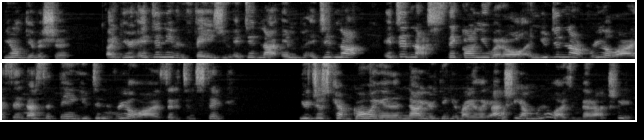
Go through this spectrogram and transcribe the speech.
You don't give a shit. Like you, it didn't even phase you. It did not. imp- It did not it did not stick on you at all and you did not realize it. That's the thing you didn't realize that it didn't stick. You just kept going and then now you're thinking about it like actually i'm realizing that actually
